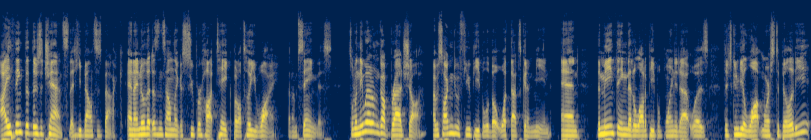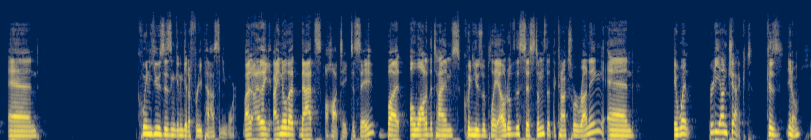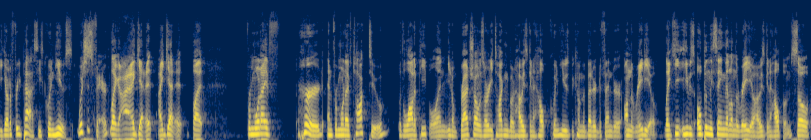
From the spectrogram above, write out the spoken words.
I think that there's a chance that he bounces back. And I know that doesn't sound like a super hot take, but I'll tell you why that I'm saying this. So when they went out and got Brad Shaw, I was talking to a few people about what that's going to mean. And the main thing that a lot of people pointed at was there's going to be a lot more stability and Quinn Hughes isn't going to get a free pass anymore. I, I like I know that that's a hot take to say, but a lot of the times Quinn Hughes would play out of the systems that the Canucks were running, and it went pretty unchecked because you know he got a free pass. He's Quinn Hughes, which is fair. Like I, I get it, I get it, but from what I've heard and from what I've talked to with a lot of people, and you know, Brad Shaw was already talking about how he's going to help Quinn Hughes become a better defender on the radio. Like he he was openly saying that on the radio how he's going to help him. So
